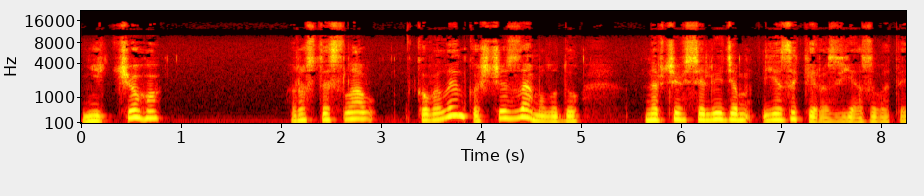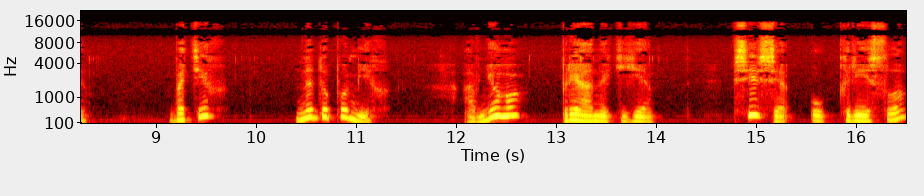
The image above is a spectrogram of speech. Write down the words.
Нічого Ростислав Коваленко ще замолоду навчився людям язики розв'язувати. Батіг не допоміг, а в нього пряник є. Сівся у крісло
